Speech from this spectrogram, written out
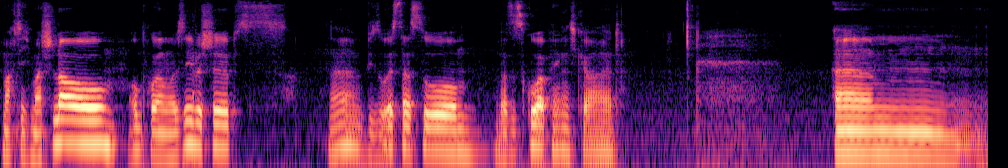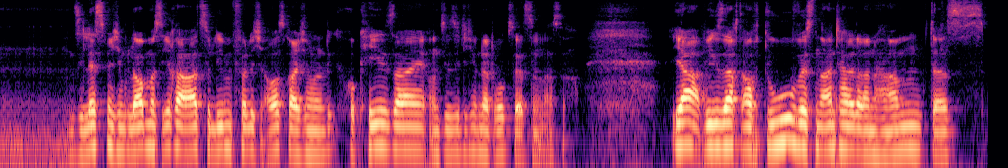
mach dich mal schlau, umprogramm Chips, Ne? Wieso ist das so? Was ist Co-Abhängigkeit? Ähm, sie lässt mich im Glauben, dass ihre Art zu lieben völlig ausreichend und okay sei und sie sich nicht unter Druck setzen lasse. Ja, wie gesagt, auch du wirst einen Anteil daran haben, dass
